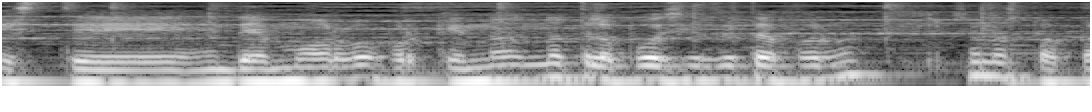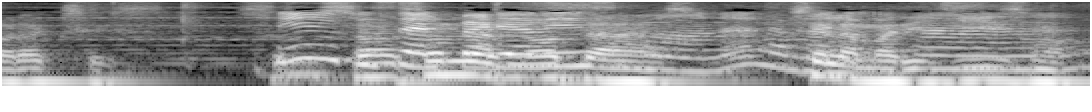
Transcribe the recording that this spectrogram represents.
este de morbo porque no, no te lo puedo decir de otra forma, son los paparaxis. Sí, son, pues el las notas, es el amarillismo.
